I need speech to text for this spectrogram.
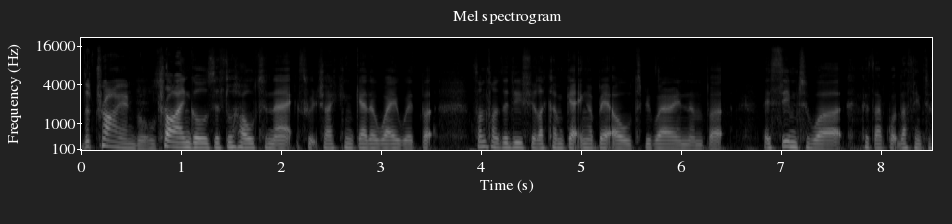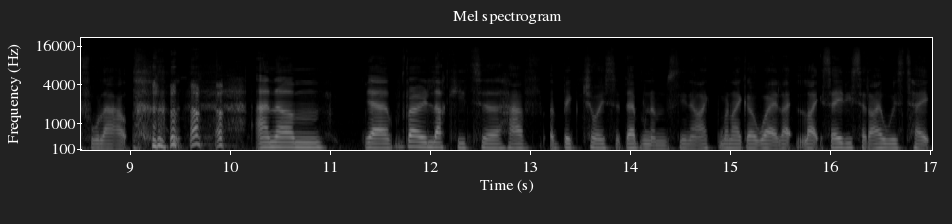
the triangles. Triangles, little halter necks, which I can get away with. But sometimes I do feel like I'm getting a bit old to be wearing them. But they seem to work because I've got nothing to fall out. and um, yeah, very lucky to have a big choice at Debenhams. You know, I, when I go away, like like Sadie said, I always take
